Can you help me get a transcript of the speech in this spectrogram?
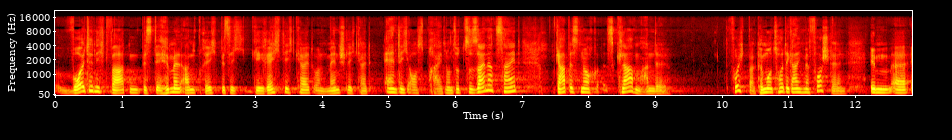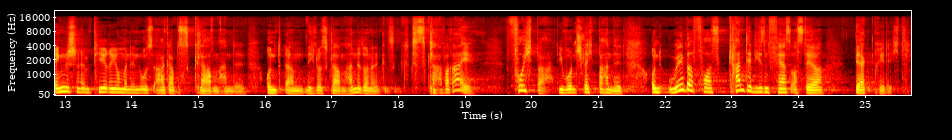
wollte nicht warten, bis der Himmel anbricht, bis sich Gerechtigkeit und Menschlichkeit endlich ausbreiten. Und so zu seiner Zeit gab es noch Sklavenhandel. Furchtbar, können wir uns heute gar nicht mehr vorstellen. Im äh, englischen Imperium und in den USA gab es Sklavenhandel. Und ähm, nicht nur Sklavenhandel, sondern Sklaverei. Furchtbar, die wurden schlecht behandelt. Und Wilberforce kannte diesen Vers aus der Bergpredigt.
